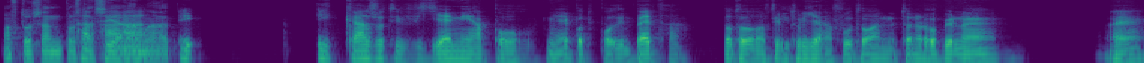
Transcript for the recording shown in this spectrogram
Αυτό σαν προστασία. Α, άμα... Εικάζω ότι βγαίνει από μια υποτυπώδη μπέτα αυτό το, αυτή η λειτουργία αφού το, το ενεργοποιούν ε, ε,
